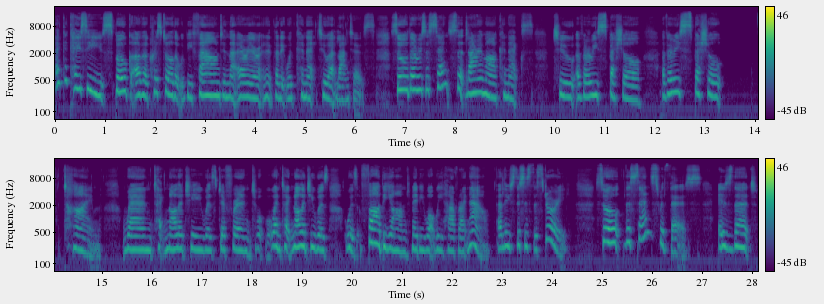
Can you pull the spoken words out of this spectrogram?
Edgar Cayce spoke of a crystal that would be found in that area and it, that it would connect to Atlantis. So there is a sense that Larimar connects to a very special, a very special time when technology was different, when technology was was far beyond maybe what we have right now. At least this is the story. So the sense with this is that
